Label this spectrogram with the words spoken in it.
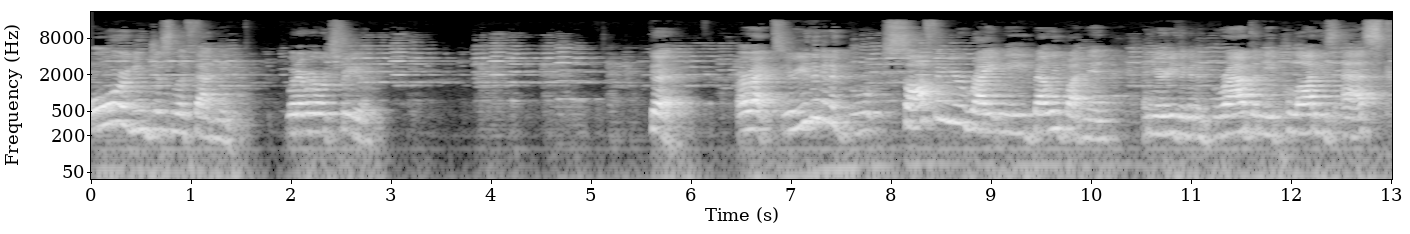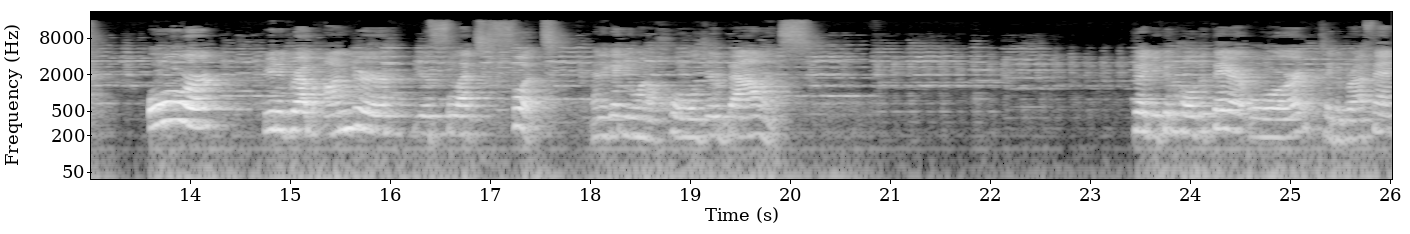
or you just lift that knee. Whatever works for you. Good. All right, so you're either gonna soften your right knee, belly button in, and you're either gonna grab the knee Pilates-esque, or you're gonna grab under your flexed foot. And again, you wanna hold your balance. Good, you can hold it there, or take a breath in.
